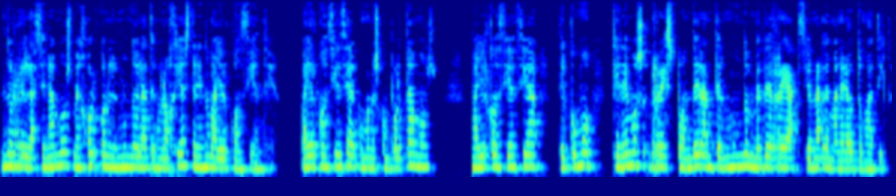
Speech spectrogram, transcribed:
nos relacionamos mejor con el mundo de la tecnología es teniendo mayor conciencia. Mayor conciencia de cómo nos comportamos, mayor conciencia de cómo queremos responder ante el mundo en vez de reaccionar de manera automática.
